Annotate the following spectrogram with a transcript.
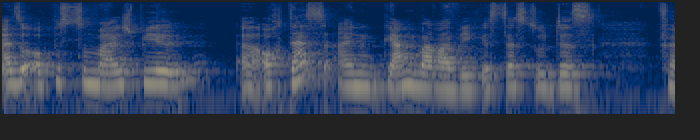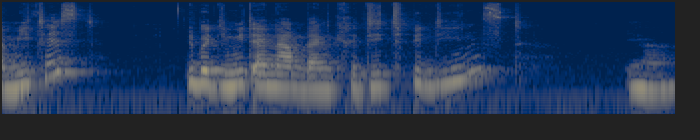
Also ob es zum Beispiel äh, auch das ein gangbarer Weg ist, dass du das vermietest, über die Mieteinnahmen deinen Kredit bedienst ja,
